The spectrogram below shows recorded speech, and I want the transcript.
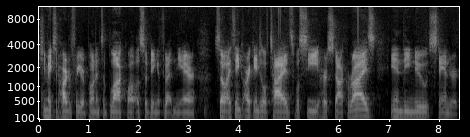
she makes it harder for your opponent to block while also being a threat in the air. So I think Archangel of Tithes will see her stock rise in the new standard.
